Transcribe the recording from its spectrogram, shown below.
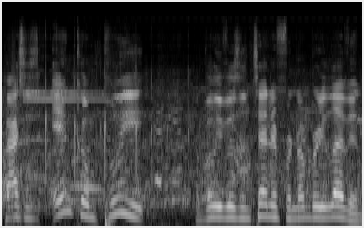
Pass is incomplete. I believe it was intended for number 11.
